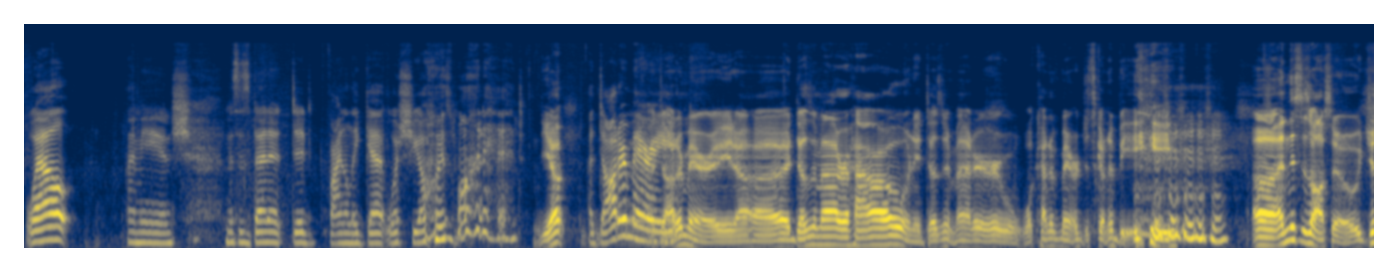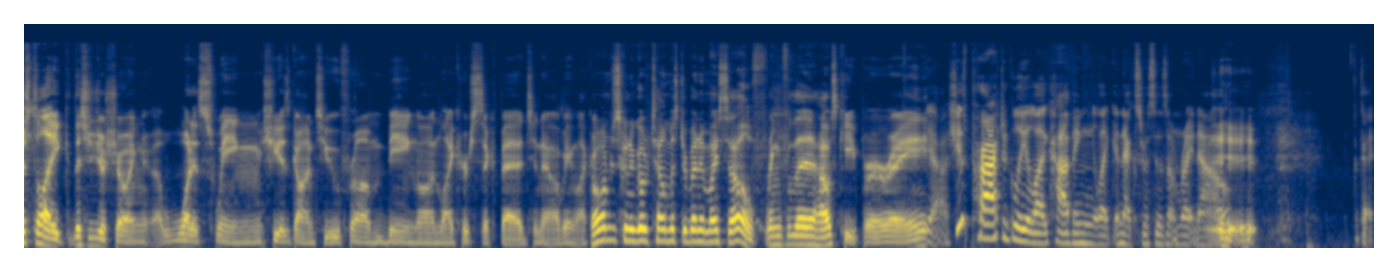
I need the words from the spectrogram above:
Well, I mean, sh- Mrs. Bennet did finally get what she always wanted Yep. a daughter married. A daughter married. Uh, it doesn't matter how, and it doesn't matter what kind of marriage it's gonna be. uh, and this is also just to, like this is just showing what a swing she has gone to from being on like her sick bed to now being like, oh, I'm just gonna go tell Mr. Bennet myself. Ring for the housekeeper, right? yeah, she's practically like having like an exorcism right now. Okay.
